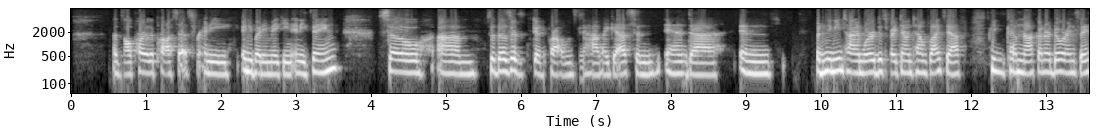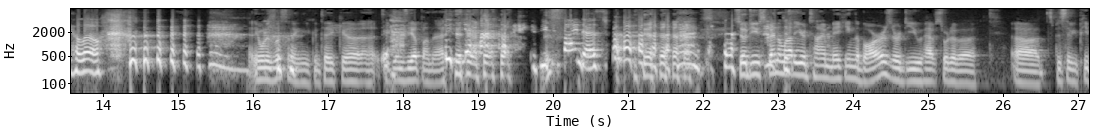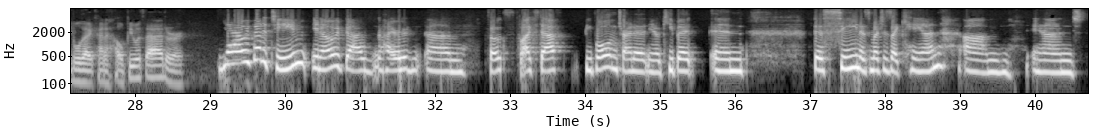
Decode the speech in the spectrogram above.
that's all part of the process for any anybody making anything. So um, so those are good problems to have, I guess. And and uh, and but in the meantime, we're just right downtown Flagstaff. You can come knock on our door and say hello. Anyone who's listening, you can take uh, take Lyndsay up on that. yeah, if you can find us. so, do you spend a lot of your time making the bars, or do you have sort of a uh, specific people that kind of help you with that, or? Yeah, we've got a team. You know, we've got hired um, folks, Flagstaff people. I'm trying to you know keep it in this scene as much as I can, um, and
